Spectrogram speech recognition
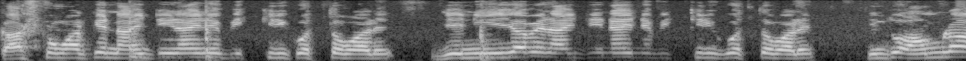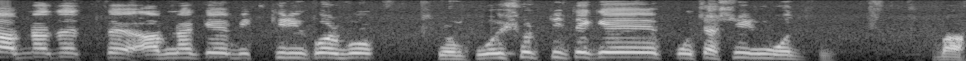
কাস্টমারকে নাইনটি নাইনে বিক্রি করতে পারে। যে নিয়ে যাবে নাইনটি নাইনে বিক্রি করতে পারে। কিন্তু আমরা আপনাদের আপনাকে বিক্রি করব পঁয়ষট্টি থেকে পঁচাশির মধ্যে। বাহ।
